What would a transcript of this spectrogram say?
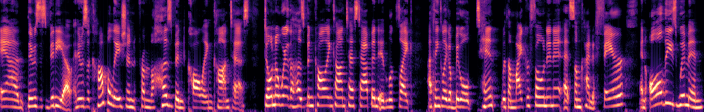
and there was this video and it was a compilation from the husband calling contest. Don't know where the husband calling contest happened. It looked like, I think, like a big old tent with a microphone in it at some kind of fair. And all these women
